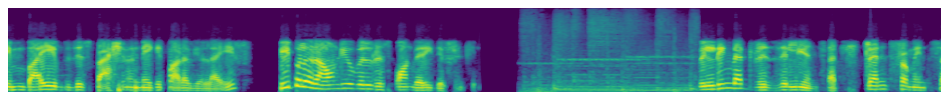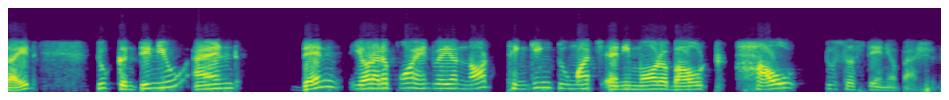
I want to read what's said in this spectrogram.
imbibe this passion and make it part of your life, people around you will respond very differently. Building that resilience, that strength from inside to continue and then you're at a point where you're not thinking too much anymore about how to sustain your passion.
